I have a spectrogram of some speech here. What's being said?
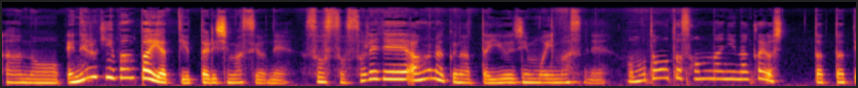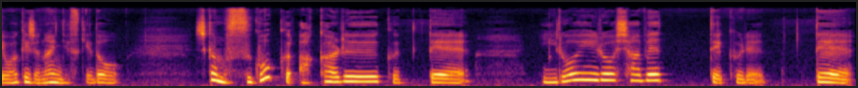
あのエネルギーヴァンパイアって言ったりしますよね。そうそう。それで会わなくなった友人もいますね。もともとそんなに仲良しだったってわけじゃないんですけどしかもすごく明るくっていろいろ喋っててくれて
